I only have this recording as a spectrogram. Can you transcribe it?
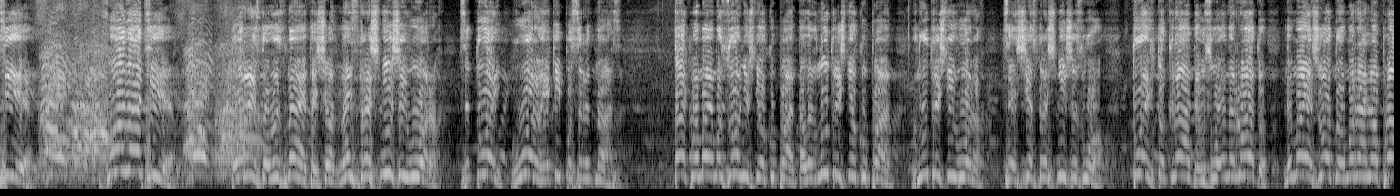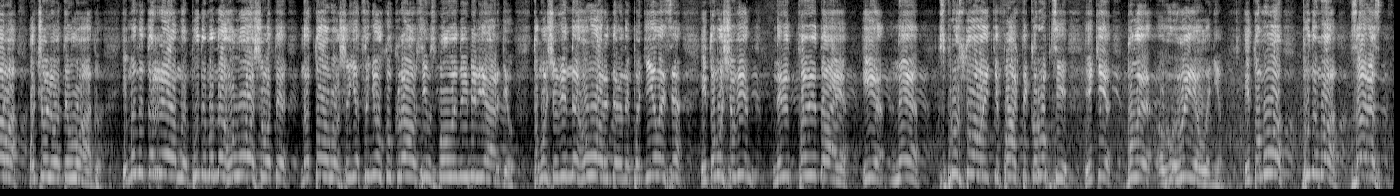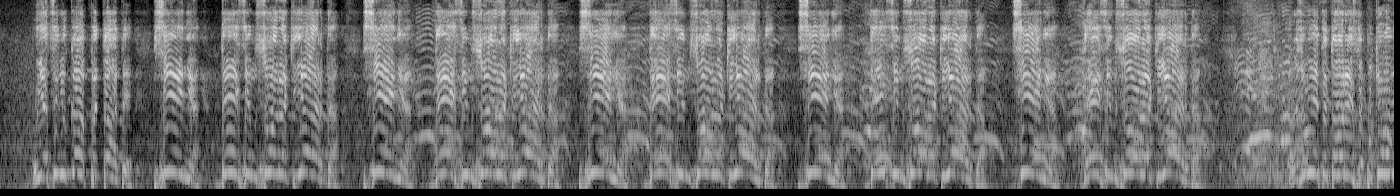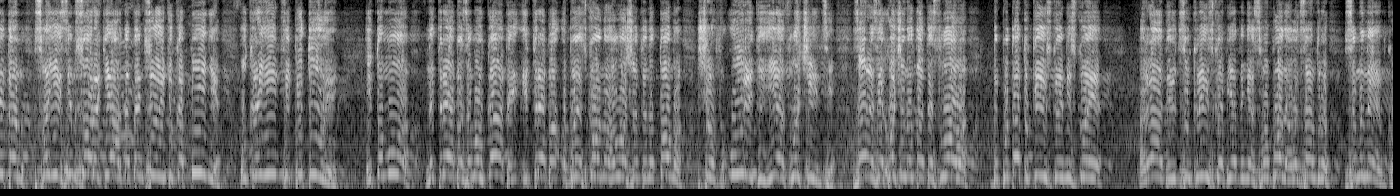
нації! Фонаті! Товариство, ви знаєте, що найстрашніший ворог це той ворог, який посеред нас. Так, ми маємо зовнішній окупант, але внутрішній окупант, внутрішній ворог це ще страшніше зло. Той, хто краде у свого народу, не має жодного морального права очолювати владу. І ми не даремно будемо наголошувати на тому, що Яценюк украв 7,5 мільярдів, тому що він не говорить, де вони поділися, і тому що він не відповідає і не спростовує ті факти корупції, які були виявлені. І тому будемо зараз у Яценюка питати: Сеня, де 740 ярда? Де 740 ярда? Сеня, де 740 ярда? Сеня, де 740 ярда? Сеня, де 740 ярда? Розумієте, товариство, поки вони там свої 740 ярда танцюють у Кабміні, українці бідують. І тому не треба замовкати, і треба наголошувати на тому, що в уряді є злочинці. Зараз я хочу надати слово депутату Київської міської ради від Всеукраїнського об'єднання Свобода Олександру Семененку.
